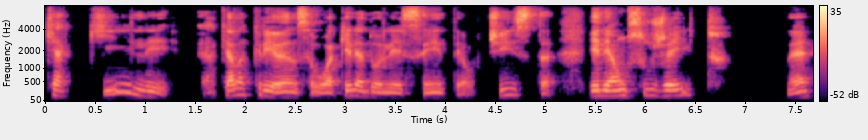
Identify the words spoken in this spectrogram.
que aquele aquela criança ou aquele adolescente autista, ele é um sujeito. né?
